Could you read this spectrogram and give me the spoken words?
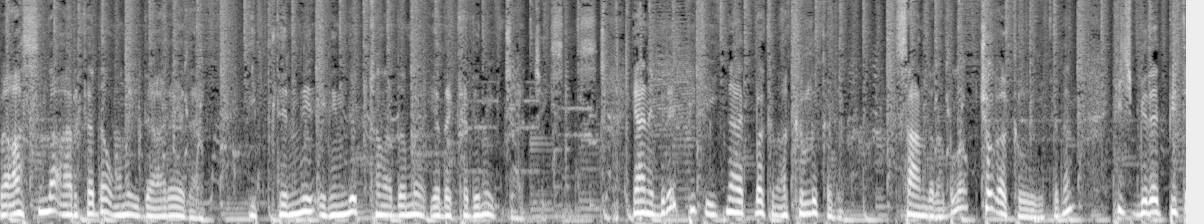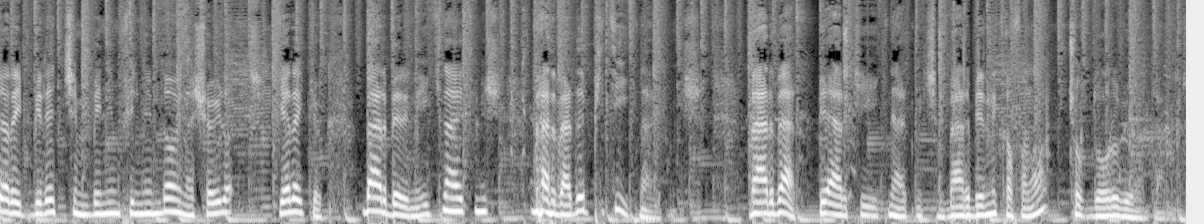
ve aslında arkada onu idare eden, iplerini elinde tutan adamı ya da kadını ikna edeceksiniz. Yani Brad Pitt'i ikna et bakın akıllı kadın. Sandra Bullock çok akıllı bir kadın. Hiç Brad Pitt arayıp Brad'cim benim filmimde oyna şöyle gerek yok. Berberini ikna etmiş. Berber de Pitt'i ikna etmiş. Berber bir erkeği ikna etmek için berberini kafalamak çok doğru bir yöntemdir.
